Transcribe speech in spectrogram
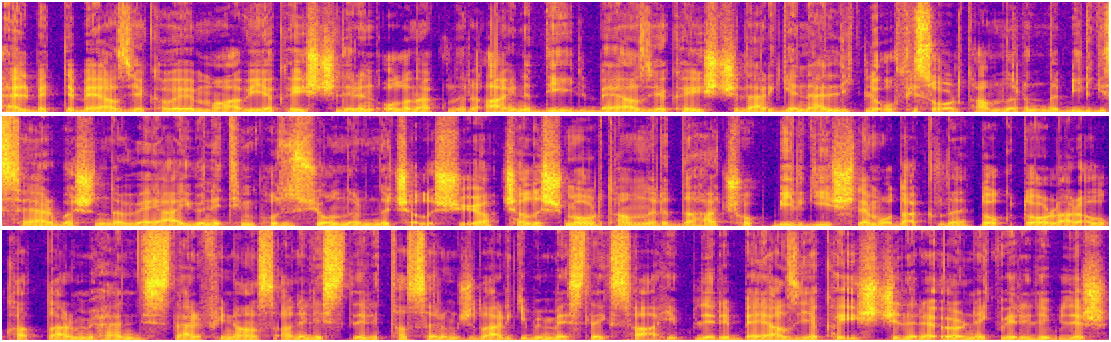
Elbette beyaz yaka ve mavi yaka işçilerin olanakları aynı değil. Beyaz yaka işçiler genellikle ofis ortamlarında bilgisayar başında veya yönetim pozisyonlarında çalışıyor. Çalışma ortamları daha çok bilgi işlem odaklı. Doktorlar, avukatlar, mühendisler, finans analistleri, tasarımcılar gibi meslek sahipleri beyaz yaka işçilere örnek verilebilir.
